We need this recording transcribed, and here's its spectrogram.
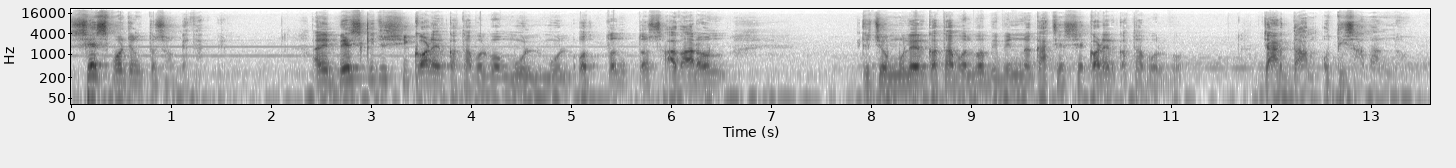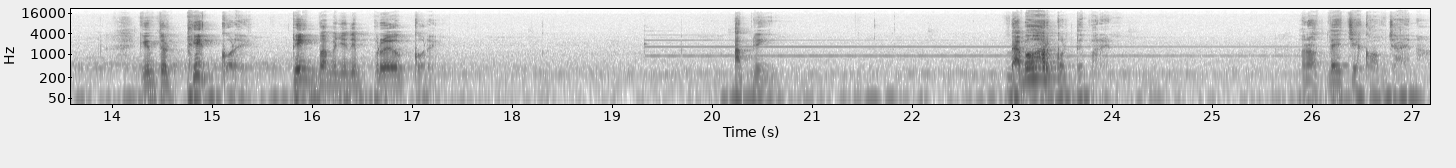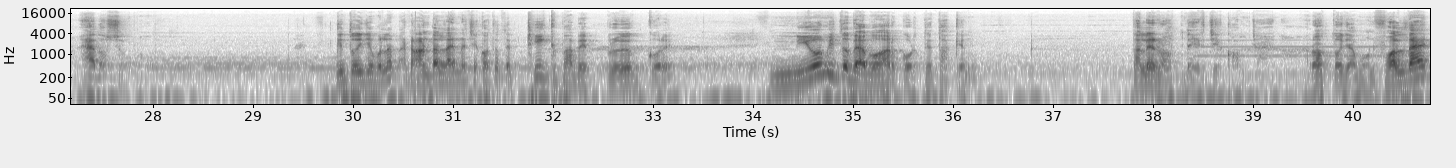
শেষ পর্যন্ত সঙ্গে থাকবেন। আমি বেশ কিছু শিকড়ের কথা বলব, মূল মূল, অত্যন্ত সাধারণ কিছু মূলের কথা বলব, বিভিন্ন গাছের শেকড়ের কথা বলব, যার দাম অতি সামান্য। কিন্তু ঠিক করে ঠিকভাবে যদি প্রয়োগ করে, আপনি ব্যবহার করতে পারেন। রত্নের চেয়ে কম যায় না। হ্যাঁ দর্শক, কিন্তু ওই যে বললাম, একটা আন্ডারলাইন আছে কথাতে ঠিকভাবে প্রয়োগ করে নিয়মিত ব্যবহার করতে থাকেন, তাহলে রত্নের চেয়ে কম যায় না। রত্ন যেমন ফল দেয়,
